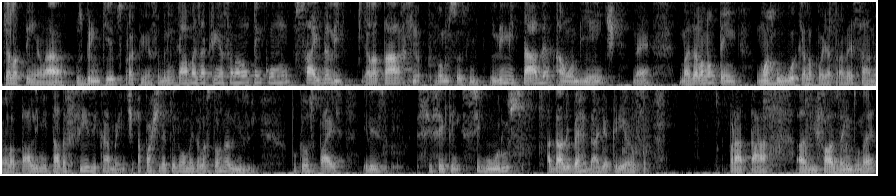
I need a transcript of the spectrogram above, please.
que ela tenha lá os brinquedos para a criança brincar, mas a criança ela não tem como sair dali. Ela está, vamos dizer assim, limitada a um ambiente, né? Mas ela não tem uma rua que ela pode atravessar, não. Ela está limitada fisicamente. A partir daquele momento ela se torna livre, porque os pais eles se sentem seguros a dar liberdade à criança para estar tá ali fazendo, né,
